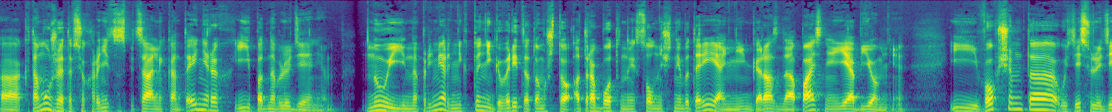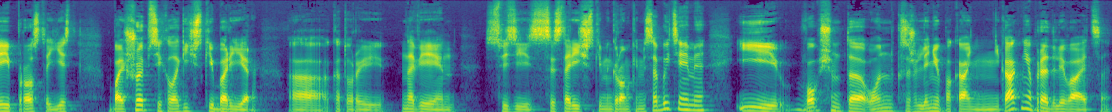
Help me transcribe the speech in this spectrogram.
А, к тому же это все хранится в специальных контейнерах и под наблюдением. Ну и, например, никто не говорит о том, что отработанные солнечные батареи, они гораздо опаснее и объемнее. И, в общем-то, здесь у людей просто есть большой психологический барьер, а, который навеян в связи с историческими громкими событиями, и, в общем-то, он, к сожалению, пока никак не преодолевается.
